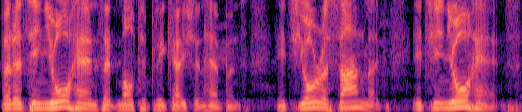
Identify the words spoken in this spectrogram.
but it's in your hands that multiplication happens. It's your assignment. It's in your hands.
